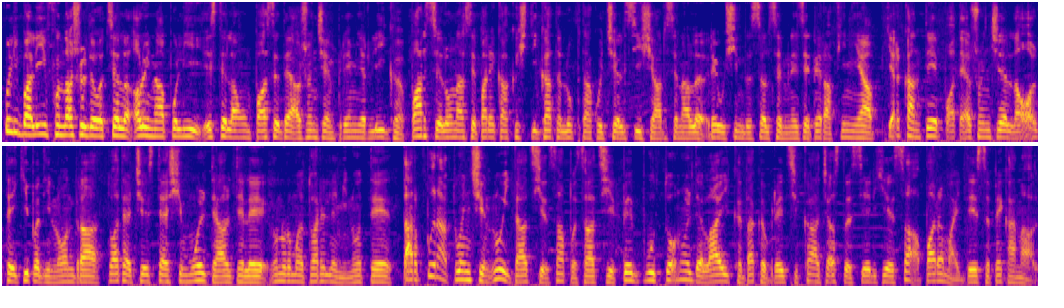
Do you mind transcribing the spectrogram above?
Koulibaly, fundașul de oțel al lui Napoli, este la un pas de a ajunge în Premier League. Barcelona se pare că a câștigat lupta cu Chelsea și Arsenal, reușind să-l semneze pe Rafinha, iar Kante poate ajunge la o altă echipă din Londra. Toate acestea și multe altele în următoarele minute, dar până atunci nu uitați să apăsați pe butonul de like dacă vreți ca această serie să apară mai des pe canal.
